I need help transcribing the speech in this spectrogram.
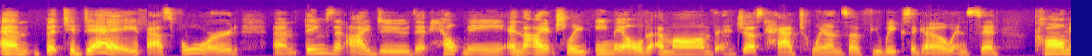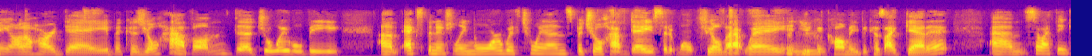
Um, but today, fast forward um, things that I do that help me. And I actually emailed a mom that had just had twins a few weeks ago and said, Call me on a hard day because you'll have them. The joy will be um, exponentially more with twins, but you'll have days that it won't feel that way. And you Mhm. can call me because I get it. Um, so I think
